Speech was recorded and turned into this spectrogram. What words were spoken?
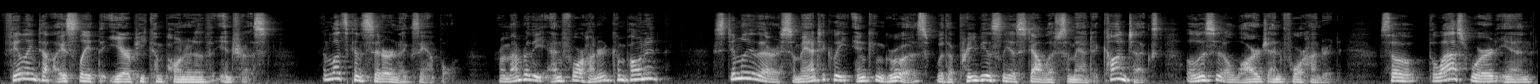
failing to isolate the ERP component of interest. And let's consider an example. Remember the N400 component? Stimuli that are semantically incongruous with a previously established semantic context elicit a large N400. So the last word in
